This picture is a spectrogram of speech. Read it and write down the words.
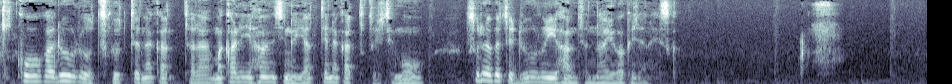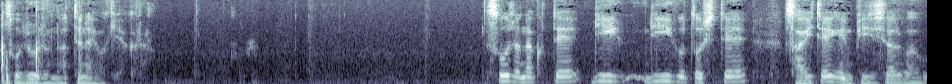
機構がルールを作ってなかったら、まあ、仮に阪神がやってなかったとしても、それは別にルール違反じゃないわけじゃないですか。そうルールになってないわけやから。そうじゃなくてリーグとして最低限 PCR は受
